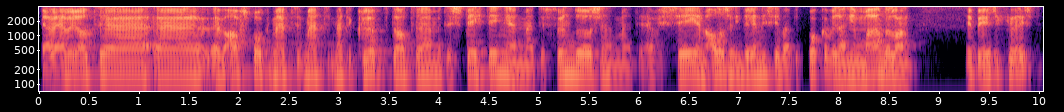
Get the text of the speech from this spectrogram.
ja we hebben dat uh, we hebben afgesproken met, met, met de club, dat, met de stichting en met de funders en met de RVC en alles en iedereen die zich bij betrokken. We zijn hier maandenlang mee bezig geweest.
